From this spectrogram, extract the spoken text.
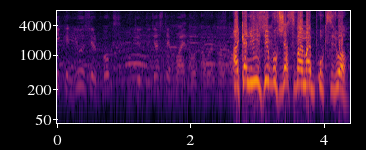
We can use your books to, to justify our, our, our, I can use your books to justify my books as well.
